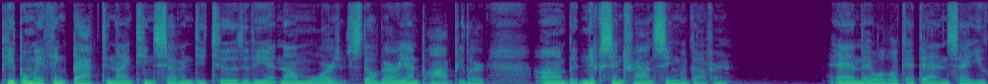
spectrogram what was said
people may think back to 1972, the Vietnam War, still very unpopular, um, but Nixon trouncing McGovern. And they will look at that and say, you,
